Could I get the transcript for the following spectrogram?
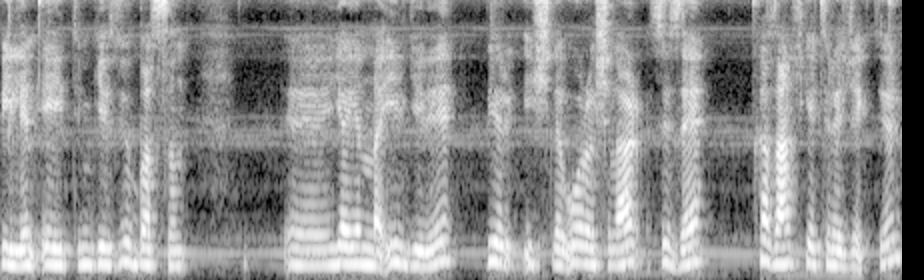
bilim, eğitim, gezi, basın, e, yayınla ilgili bir işle uğraşılar size kazanç getirecektir.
